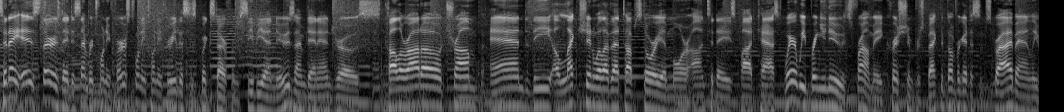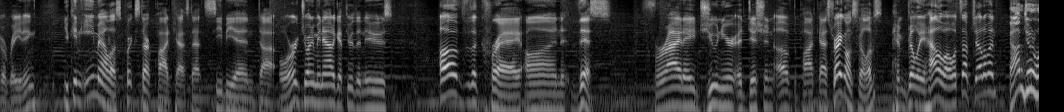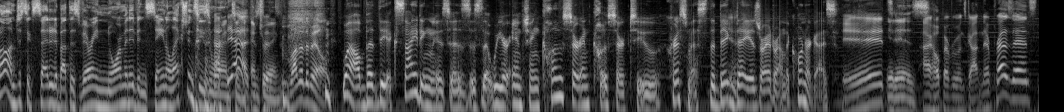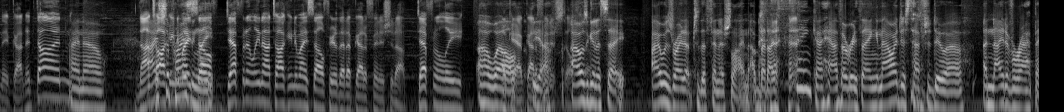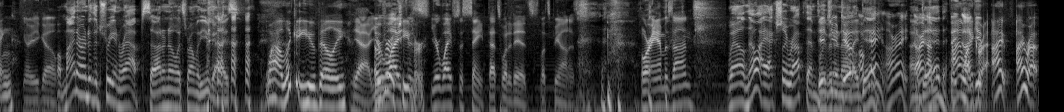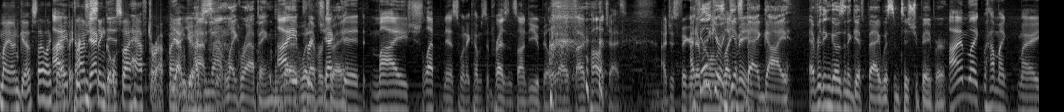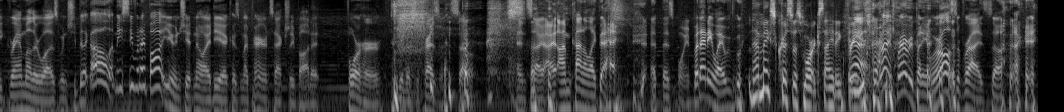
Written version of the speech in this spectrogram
Today is Thursday, December 21st, 2023. This is Quick Start from CBN News. I'm Dan Andros. Colorado, Trump, and the election. We'll have that top story and more on today's podcast, where we bring you news from a Christian perspective. Don't forget to subscribe and leave a rating. You can email us quickstartpodcast at cbn.org. Joining me now to get through the news of the Cray on this Friday Junior edition of the podcast. Dragons Phillips and Billy Hallowell. What's up, gentlemen? I'm doing well. I'm just excited about this very normative, insane election season we're yeah, entering. Run of the mill. well, but the exciting news is is that we are inching closer and closer to Christmas. The big yeah. day is right around the corner, guys. It's, it is. I hope everyone's gotten their presents and they've gotten it done. I know. Not I talking to myself. Definitely not talking to myself here that I've got to finish it up. Definitely. Oh, well. Okay, I've got to yeah, finish still. I was so. going to say, I was right up to the finish line, but I think I have everything. Now I just have to do a, a night of wrapping. There you go. Well, mine are under the tree and wrapped, so I don't know what's wrong with you guys. wow, look at you, Billy. Yeah, your wife is, your wife's a saint. That's what it is. Let's be honest. or Amazon. Well, no, I actually wrapped them. Believe did it or not, it? I did. Okay, all right. I all right, did. I like I, I I wrap my own gifts. I like wrapping. I am single, so I have to wrap my yeah, own you gifts. I do not like wrapping. I whatever, projected Trey. my schleppness when it comes to presents onto you, Billy. I, I apologize. I just figured. I feel like you're a like gift me. bag guy. Everything goes in a gift bag with some tissue paper. I'm like how my, my grandmother was when she'd be like, "Oh, let me see what I bought you," and she had no idea because my parents actually bought it for her to give us a present. So, and so I, am kind of like that at this point. But anyway, that makes Christmas more exciting for yeah, you, right? For everybody, we're all surprised. So,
